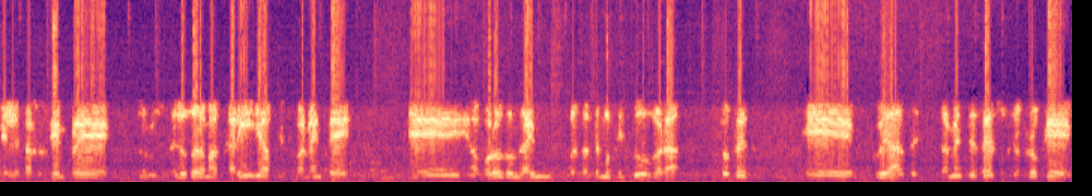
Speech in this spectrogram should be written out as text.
el estar siempre, el uso de la mascarilla, principalmente eh, en foros donde hay bastante multitud, ¿verdad? Entonces, eh, cuidarse, realmente es eso. Yo creo que,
